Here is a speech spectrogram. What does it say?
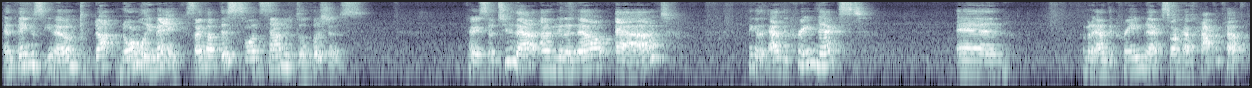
and things, you know, you not normally make. So I thought this one sounded delicious. Okay, so to that I'm going to now add, I think I'm going to add the cream next. And I'm going to add the cream next, so I have half a cup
